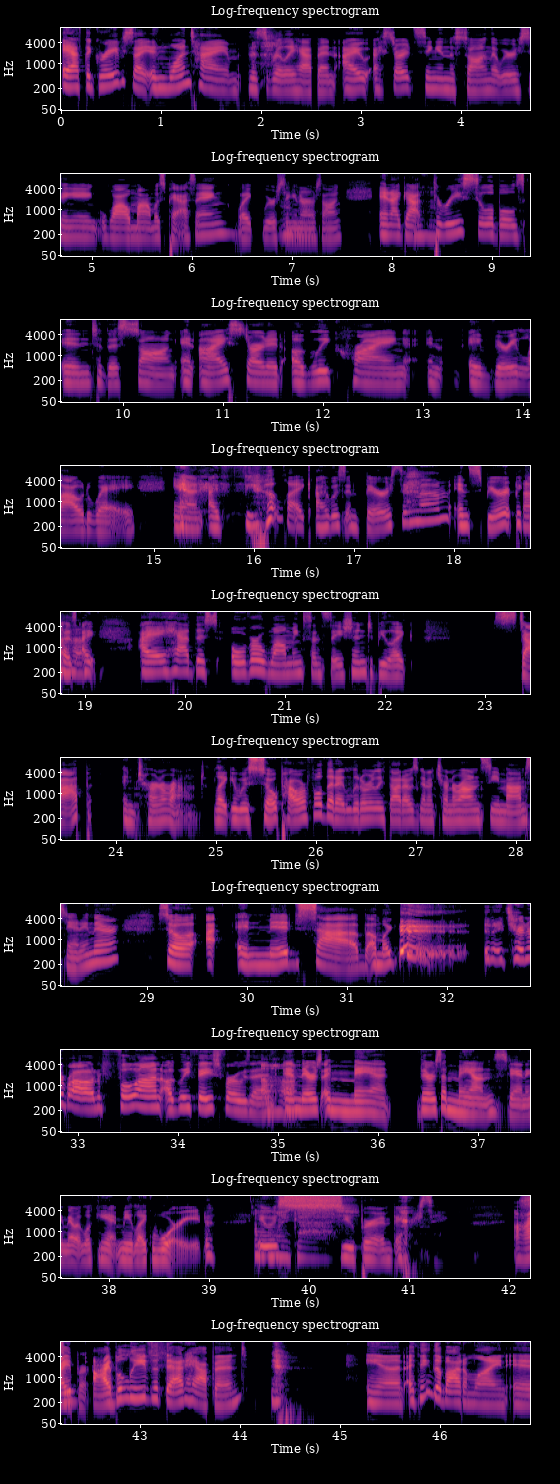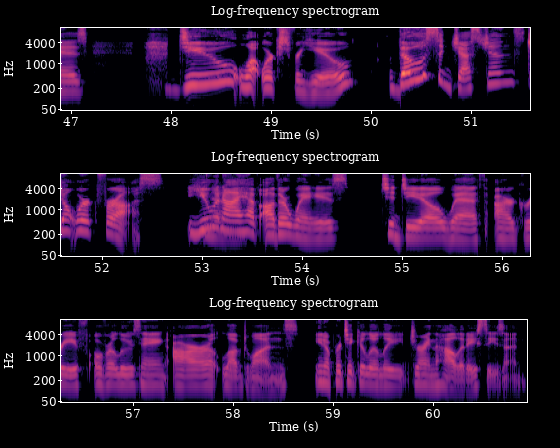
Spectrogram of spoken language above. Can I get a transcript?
at the gravesite. And one time this really happened. I, I started singing the song that we were singing while mom was passing. Like we were singing Mhm. our song. And I got Mhm. three syllables into this song and I started ugly crying in a very loud way. And I feel like I was embarrassing them in spirit because Uh-huh. I I had this overwhelming sensation to be like, stop and turn around. Like it was so powerful that I literally thought I was going to turn around and see mom standing there. So I, in mid sob, I'm like, and I turn around, full on ugly face frozen, Uh-huh. and there's a man. There's a man standing there looking at me like worried. Oh it was super embarrassing. I Super. I believe that that happened. and I think the bottom line is do what works for you. Those suggestions don't work for us. You and I have other ways to deal with our grief over losing our loved ones, you know, particularly during the holiday season.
